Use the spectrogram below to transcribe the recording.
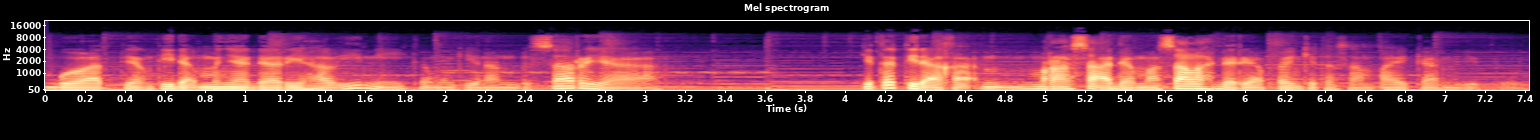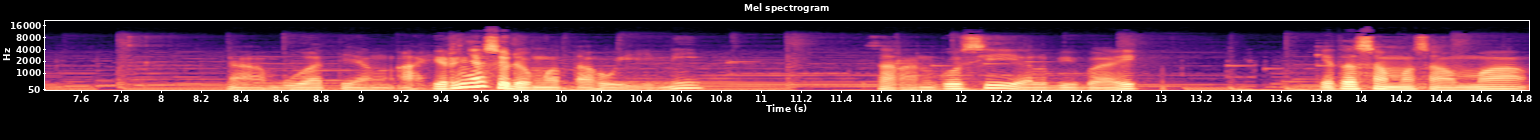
Buat yang tidak menyadari hal ini kemungkinan besar ya kita tidak akan merasa ada masalah dari apa yang kita sampaikan gitu. Nah, buat yang akhirnya sudah mengetahui ini, saranku sih ya lebih baik kita sama-sama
